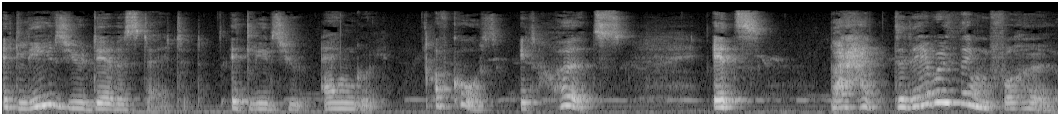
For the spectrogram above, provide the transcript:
it leaves you devastated. It leaves you angry. Of course, it hurts. It's, but I did everything for her.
